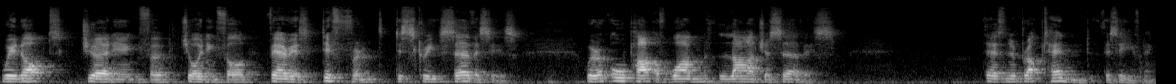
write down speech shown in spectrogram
we're not journeying for joining for various different discrete services. We're all part of one larger service. There's an abrupt end this evening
